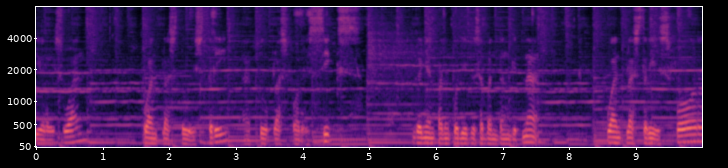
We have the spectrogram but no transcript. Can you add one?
0 is 1. 1 plus 2 is 3. At 2 plus 4 is 6. Ganyan pa rin po dito sa bandang gitna. 1 plus 3 is 4.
